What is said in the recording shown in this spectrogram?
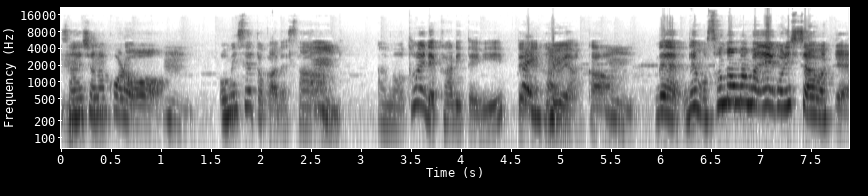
最初の頃、うん。お店とかでさ、うんあの、トイレ借りていいって言うやんか、うん。で、でもそのまま英語にしちゃうわけ。で、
